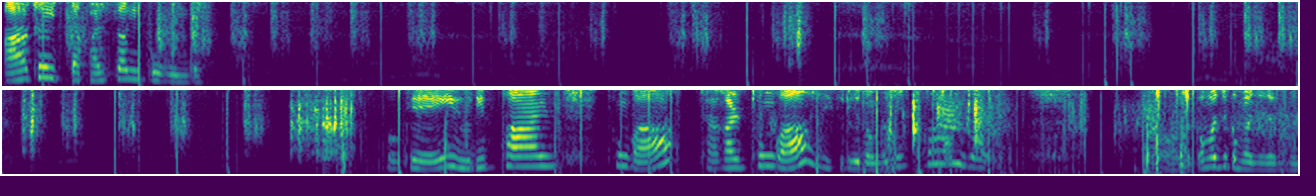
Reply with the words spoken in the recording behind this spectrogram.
아, 저 있다. 발사기 뽑은데. 오케이 유리판 통과 자갈 통과 그리고 나머지 청암석 어 잠깐만 잠깐만 잠깐만.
